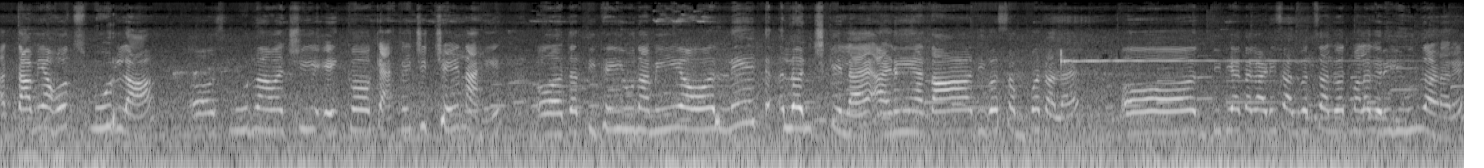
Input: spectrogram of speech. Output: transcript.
आता आम्ही आहोत स्मूरला. अ, स्मूर नावाची एक कॅफेची चेन आहे. अ, तर तिथे येऊन आम्ही लेट लंच केला आहे आणि आता दिवस संपत आला आहे दिदी आता गाडी चालवत चालवत मला घरी घेऊन जाणार आहे.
